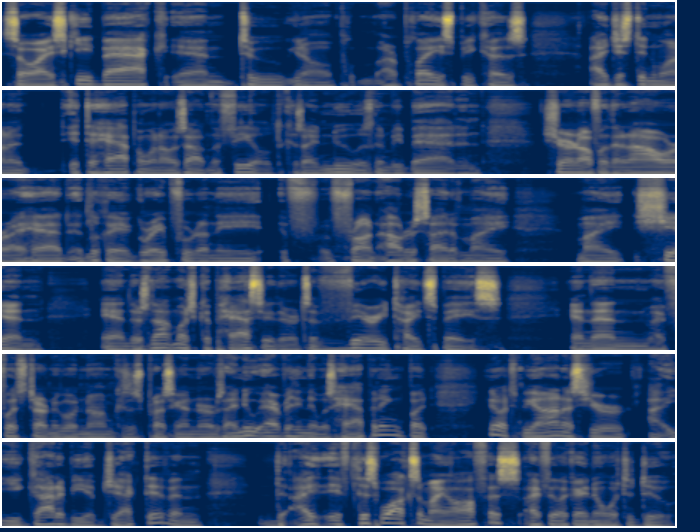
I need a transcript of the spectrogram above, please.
So I skied back and to you know our place because I just didn't want it, to happen when I was out in the field because I knew it was going to be bad. And sure enough, within an hour, I had it looked like a grapefruit on the f- front outer side of my my shin, and there's not much capacity there. It's a very tight space. And then my foot's starting to go numb because it's pressing on nerves. I knew everything that was happening, but you know, to be honest, you're you got to be objective. And I, if this walks in my office, I feel like I know what to do.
